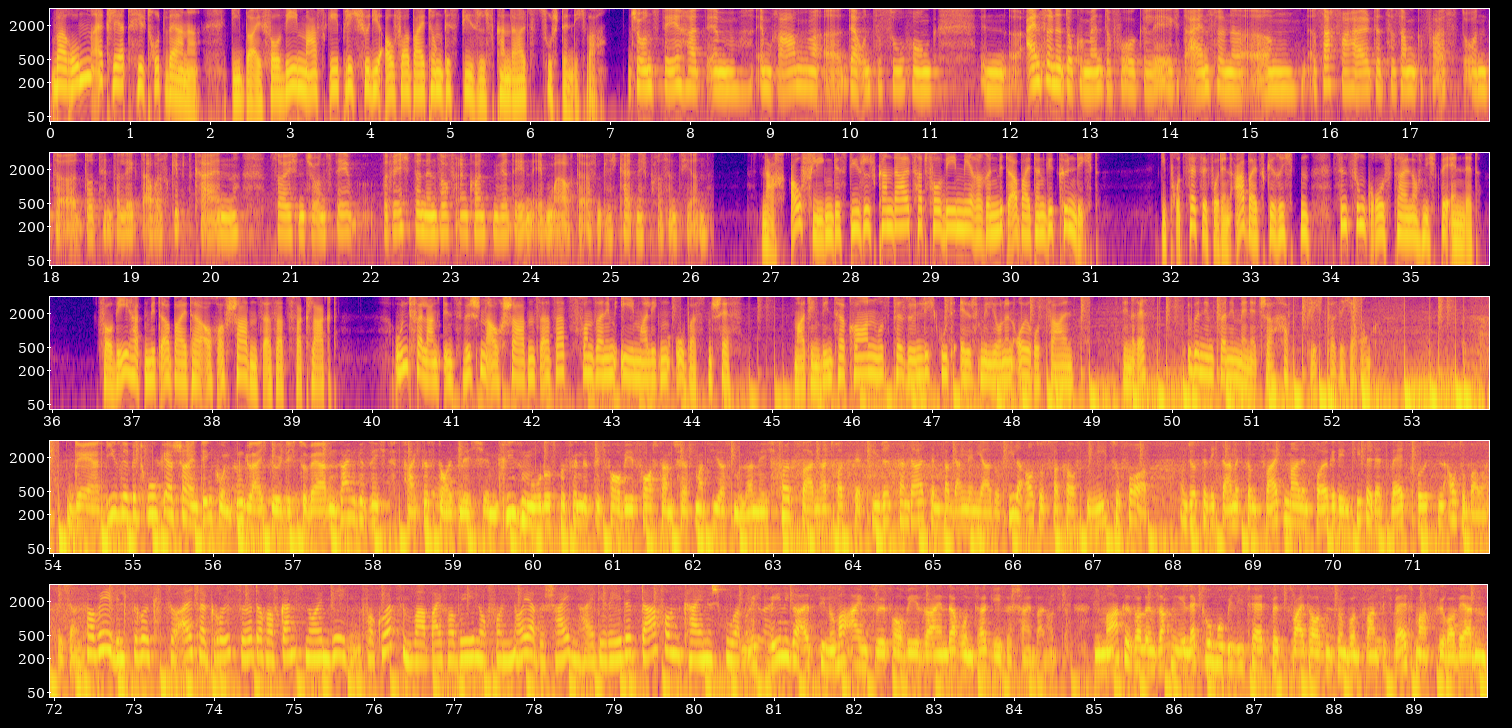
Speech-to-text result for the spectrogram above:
Warum, erklärt Hiltrud Werner, die bei VW maßgeblich für die Aufarbeitung des Dieselskandals zuständig war. Jones Day hat im, im Rahmen äh, der Untersuchung äh, einzelne Dokumente vorgelegt, einzelne ähm, Sachverhalte zusammengefasst und äh, dort hinterlegt. Aber es gibt keinen solchen Jones Day-Bericht und insofern konnten wir den eben auch der Öffentlichkeit nicht präsentieren. Nach Auffliegen des Dieselskandals hat VW mehreren Mitarbeitern gekündigt. Die Prozesse vor den Arbeitsgerichten sind zum Großteil noch nicht beendet. VW hat Mitarbeiter auch auf Schadensersatz verklagt und verlangt inzwischen auch Schadensersatz von seinem ehemaligen obersten Chef. Martin Winterkorn muss persönlich gut 11 Millionen Euro zahlen. Den Rest übernimmt seine Manager Haftpflichtversicherung. Der Dieselbetrug erscheint den Kunden gleichgültig zu werden. Sein Gesicht zeigt es deutlich. Im Krisenmodus befindet sich VW-Vorstandschef Matthias Müller nicht. Volkswagen hat trotz des Dieselskandals im vergangenen Jahr so viele Autos verkauft wie nie zuvor und dürfte sich damit zum zweiten Mal in Folge den Titel des weltgrößten Autobauers sichern. VW will zurück zu alter Größe, doch auf ganz neuen Wegen. Vor kurzem war bei VW noch von neuer Bescheidenheit die Rede, davon keine Spur mehr. Nicht weniger als die Nummer 1 will VW sein, darunter geht es scheinbar nicht. Die Marke soll in Sachen Elektromobilität bis 2025 Weltmarktführer werden.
